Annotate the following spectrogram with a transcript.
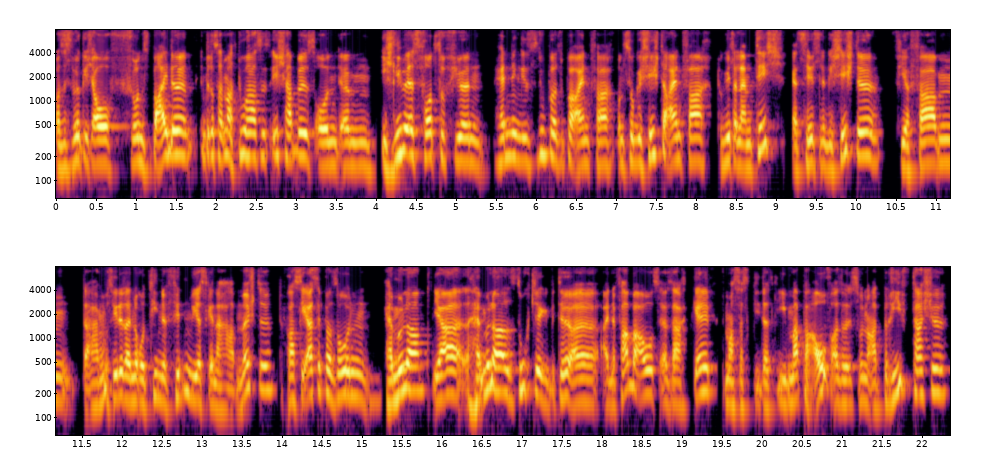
Was es wirklich auch für uns beide interessant macht. Du hast es, ich habe es und ähm, ich liebe es vorzuführen. Handling ist super, super einfach und zur Geschichte einfach. Du gehst an einem Tisch, erzählst eine Geschichte, vier Farben, da muss jeder seine Routine finden, wie er es gerne haben möchte. Du fragst die erste Person, Herr Müller, ja, Herr Müller, such dir bitte äh, eine Farbe aus. Er sagt gelb. Du machst das, die, die Mappe auf, also ist so eine Art Brieftasche,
